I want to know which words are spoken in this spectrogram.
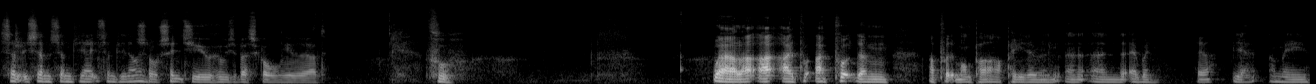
77, 78, 79. So since you, who's the best goal you ever had? Well, I, I, I put- them, I put them on par, Peter and, and, and Edwin. Yeah. Yeah, I mean,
